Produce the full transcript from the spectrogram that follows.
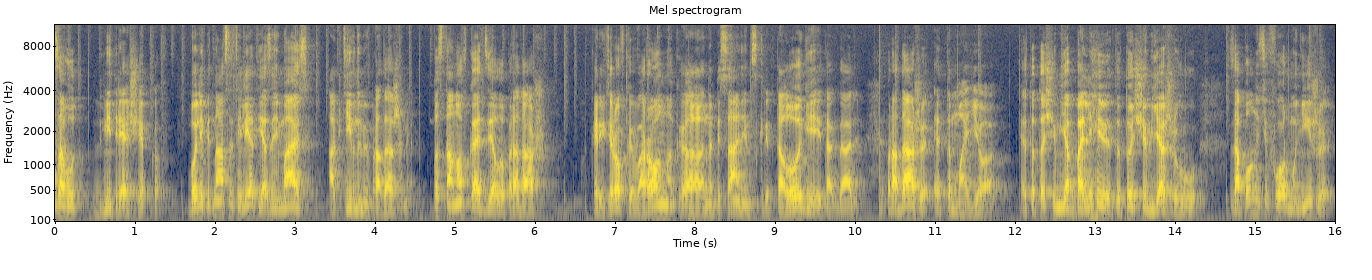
зовут Дмитрий Ощепков. Более 15 лет я занимаюсь активными продажами. Постановкой отдела продаж, корректировкой воронок, э, написанием скриптологии и так далее. Продажи — это мое. Это то, чем я болею, это то, чем я живу. Заполните форму ниже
